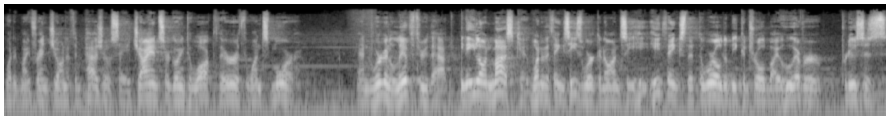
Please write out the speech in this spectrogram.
what did my friend Jonathan Pajot say? Giants are going to walk the earth once more. And we're going to live through that. And Elon Musk, one of the things he's working on, see, he, he thinks that the world will be controlled by whoever produces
